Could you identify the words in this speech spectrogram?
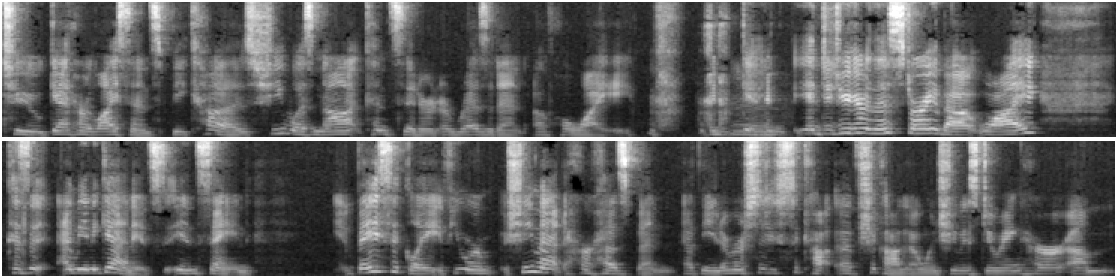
to get her license because she was not considered a resident of Hawaii. and, mm. and, and, did you hear this story about why? Because, I mean, again, it's insane. Basically, if you were, she met her husband at the University of Chicago when she was doing her um,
